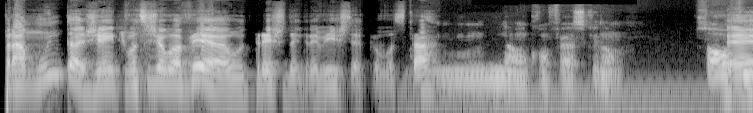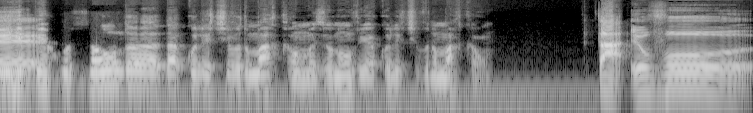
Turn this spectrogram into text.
para muita gente. Você chegou a ver o trecho da entrevista que eu vou citar? Não, confesso que não. Só ouvi é... repercussão da, da coletiva do Marcão, mas eu não vi a coletiva do Marcão. Tá, eu vou.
